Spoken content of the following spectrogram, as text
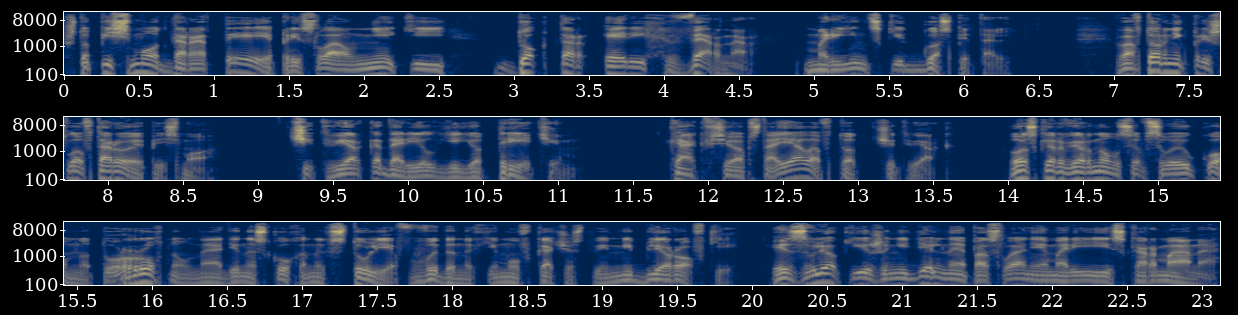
что письмо Доротеи прислал некий доктор Эрих Вернер, Мариинский госпиталь. Во вторник пришло второе письмо. Четверг одарил ее третьим. Как все обстояло в тот четверг? Оскар вернулся в свою комнату, рухнул на один из кухонных стульев, выданных ему в качестве меблировки. Извлек еженедельное послание Марии из кармана.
